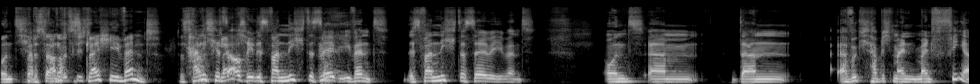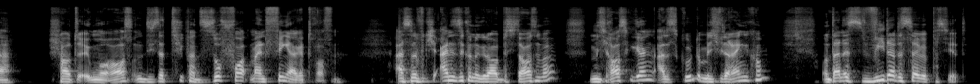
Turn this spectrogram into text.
Und ich habe das war dann doch das wirklich, gleiche Event. Das kann ich das jetzt gleiche. ausreden, es war nicht dasselbe Event. Es war nicht dasselbe Event. Und ähm, dann, ja, wirklich habe ich mein, mein Finger schaute irgendwo raus und dieser Typ hat sofort meinen Finger getroffen. Also wirklich eine Sekunde gedauert, bis ich draußen war. Dann bin ich rausgegangen, alles gut, dann bin ich wieder reingekommen. Und dann ist wieder dasselbe passiert.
